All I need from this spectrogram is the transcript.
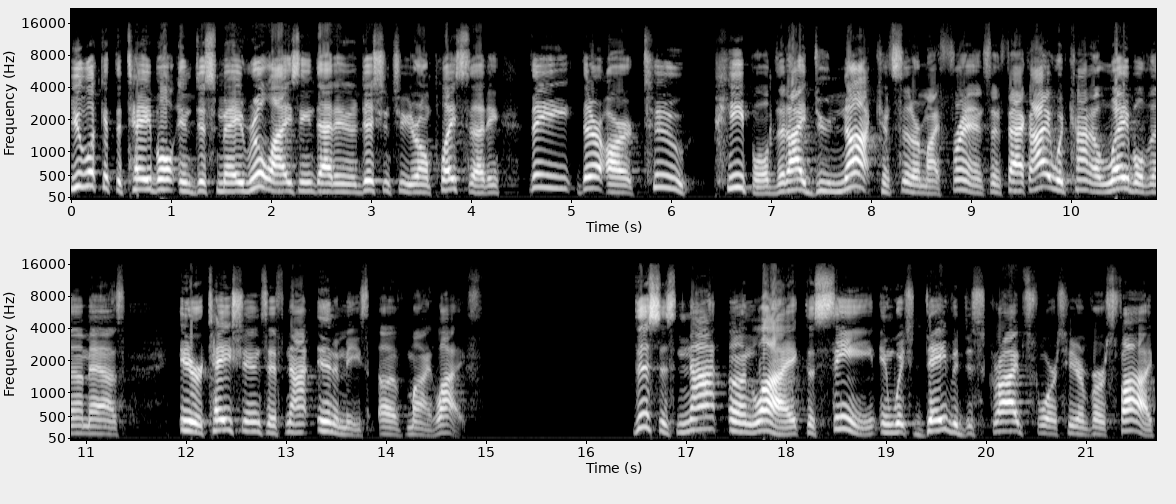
you look at the table in dismay, realizing that in addition to your own place setting, the, there are two people that I do not consider my friends. In fact, I would kind of label them as irritations, if not enemies, of my life. This is not unlike the scene in which David describes for us here in verse 5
